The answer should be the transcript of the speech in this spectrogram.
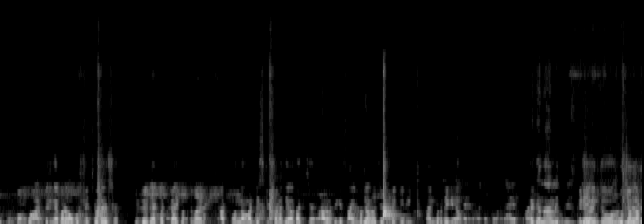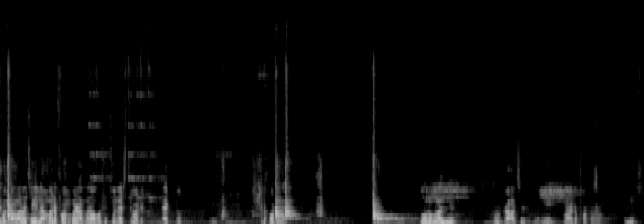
নতুন কম্বো আর দেরি না করে অবশ্যই চলে এসে কিন্তু এটা একবার ট্রাই করতে পারেন। আর ফোন নাম্বার ডিসক্রিপশনে দেওয়া থাকছে আর ওদিকে সাইনবোর্ড। রয়েছে দেখিয়ে দিই। সাইনবোর্ড দেখিয়ে দাও। এটা কিন্তু উজ্জ্বলার ফোন নাম্বার রয়েছে এই নাম্বারে ফোন করে আপনারা অবশ্যই চলে আসতে পারেন। একদম। একটা ফটো না গরম লাগছে ওটা আছে? না এটা ফটো Yes.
